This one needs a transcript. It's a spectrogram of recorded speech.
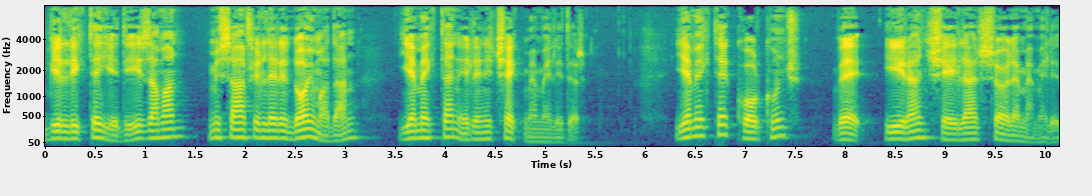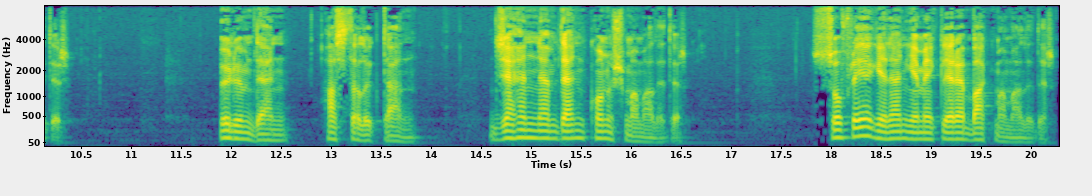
Birlikte yediği zaman misafirleri doymadan yemekten elini çekmemelidir. Yemekte korkunç ve iğrenç şeyler söylememelidir. Ölümden, hastalıktan, cehennemden konuşmamalıdır. Sofraya gelen yemeklere bakmamalıdır.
